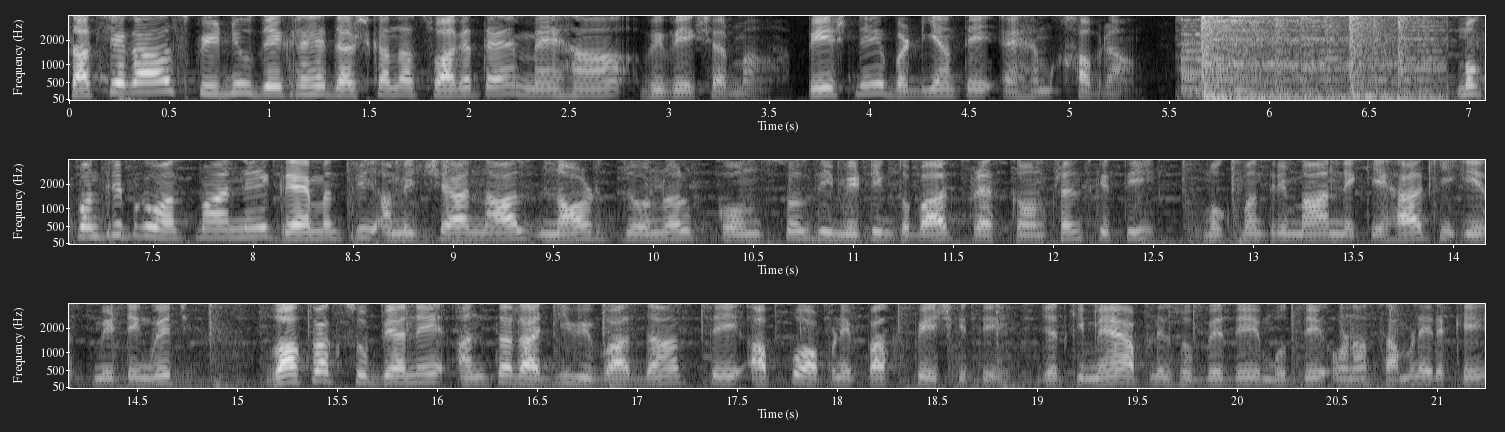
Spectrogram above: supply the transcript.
ਸਤਿ ਸ਼੍ਰੀ ਅਕਾਲ, ਸਪੀਡ ਨਿਊਜ਼ ਦੇਖ ਰਹੇ ਦਰਸ਼ਕਾਂ ਦਾ ਸਵਾਗਤ ਹੈ। ਮੈਂ ਹਾਂ ਵਿਵੇਕ ਸ਼ਰਮਾ। ਪੇਸ਼ ਨੇ ਵੱਡੀਆਂ ਤੇ ਅਹਿਮ ਖਬਰਾਂ। ਮੁੱਖ ਮੰਤਰੀ ਭਗਵੰਤ ਮਾਨ ਨੇ ਗ੍ਰਹਿ ਮੰਤਰੀ ਅਮਿਤ ਸ਼ਾਹ ਨਾਲ ਨਾਰਥ ਜ਼ੋਨਲ ਕੌਂਸਲ ਦੀ ਮੀਟਿੰਗ ਤੋਂ ਬਾਅਦ ਪ੍ਰੈਸ ਕਾਨਫਰੰਸ ਕੀਤੀ। ਮੁੱਖ ਮੰਤਰੀ ਮਾਨ ਨੇ ਕਿਹਾ ਕਿ ਇਸ ਮੀਟਿੰਗ ਵਿੱਚ ਵੱਖ-ਵੱਖ ਸੂਬਿਆਂ ਨੇ ਅੰਤਰਰਾਜੀ ਵਿਵਾਦਾਂ ਤੇ ਆਪੋ ਆਪਣੇ ਪੱਖ ਪੇਸ਼ ਕੀਤੇ, ਜਦਕਿ ਮੈਂ ਆਪਣੇ ਸੂਬੇ ਦੇ ਮੁੱਦੇ ਉਹਨਾਂ ਸਾਹਮਣੇ ਰੱਖੇ।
